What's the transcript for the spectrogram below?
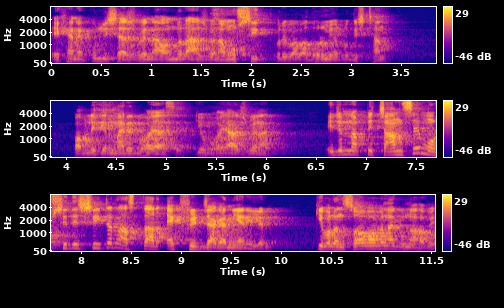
এখানে পুলিশ আসবে না, অন্যরা আসবে না। মসজিদ করে বাবা, ধর্মীয় প্রতিষ্ঠান। পাবলিকের মায়ের ভয় আছে, কেউ ভয় আসবে না। এই জন্য আপনি চান্সে মসজিদের সিঁড়িটা রাস্তার এক ফিট জায়গা নিয়ে নিলেন। কি বলেন সব হবে না গুণা হবে?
